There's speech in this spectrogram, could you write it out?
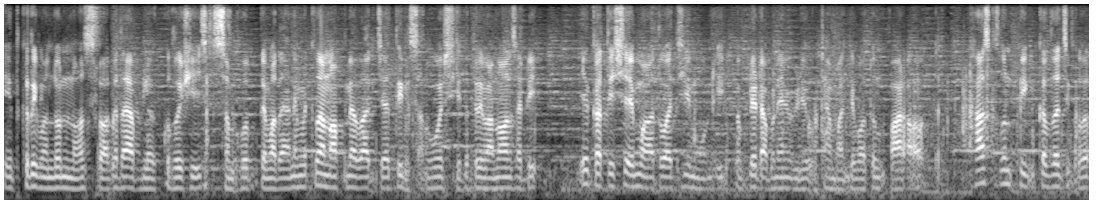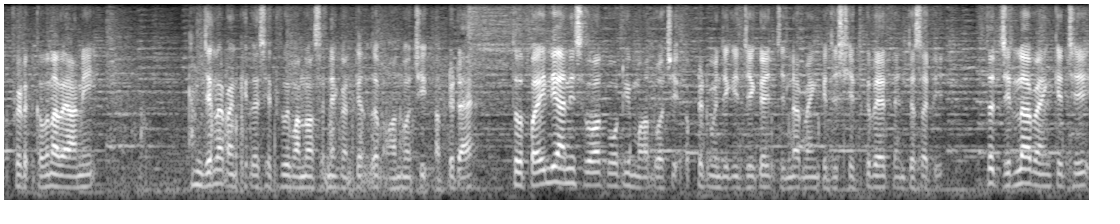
शेतकरी बंधूंनो स्वागत आहे आपलं कृषी संपूर्णतेमध्ये आणि मित्रांनो आपल्या राज्यातील सर्व शेतकरी बांधवांसाठी एक अतिशय महत्त्वाची मोठी अपडेट आपण या व्हिडिओच्या माध्यमातून पाहणार आहोत. खास करून पीक कर्जाची परतफेड आहे आणि जिल्हा बँकेच्या शेतकरी बांधवांसाठी एक अत्यंत महत्त्वाची अपडेट आहे. तर पहिली आणि सर्वात मोठी महत्त्वाची अपडेट म्हणजे की जे काही जिल्हा बँकेचे शेतकरी आहेत त्यांच्यासाठी तर जिल्हा बँकेचे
